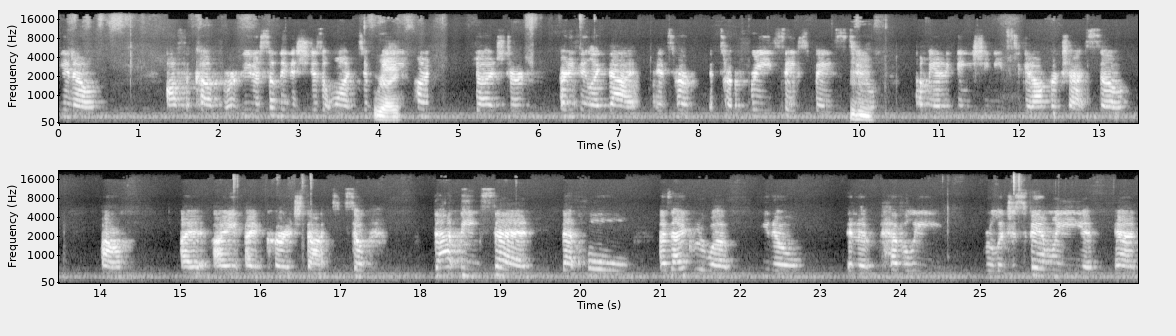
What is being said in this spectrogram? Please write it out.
you know, off the cuff or, you know, something that she doesn't want to right. be punished, judged, or, or anything like that, it's her, it's her free, safe space to. Mm-hmm me anything she needs to get off her chest. So um, I, I, I encourage that. So that being said, that whole as I grew up, you know, in a heavily religious family and and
